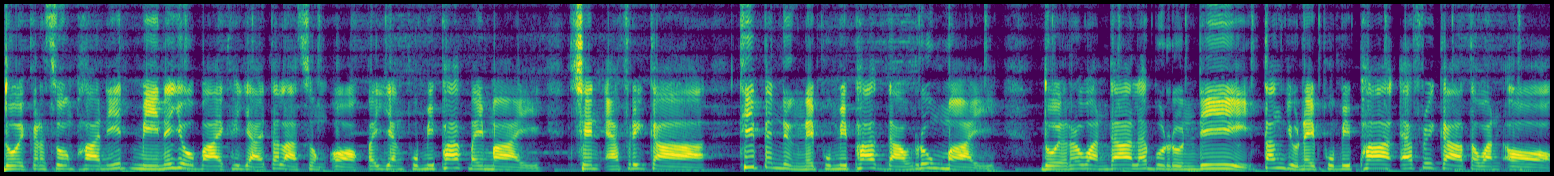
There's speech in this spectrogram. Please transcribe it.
โดยกระทรวงพาณิชย์มีนโยบายขยายตลาดส่งออกไปยังภูมิภาคใหม่ๆ เช่นแอฟริกา ที่เป็นหนึ่งในภูมิภาคดาวรุ่งใหม่ โดยรวันดาและบุรุนดีตั้งอยู่ในภูมิภาคแอฟริกาตะวันออก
